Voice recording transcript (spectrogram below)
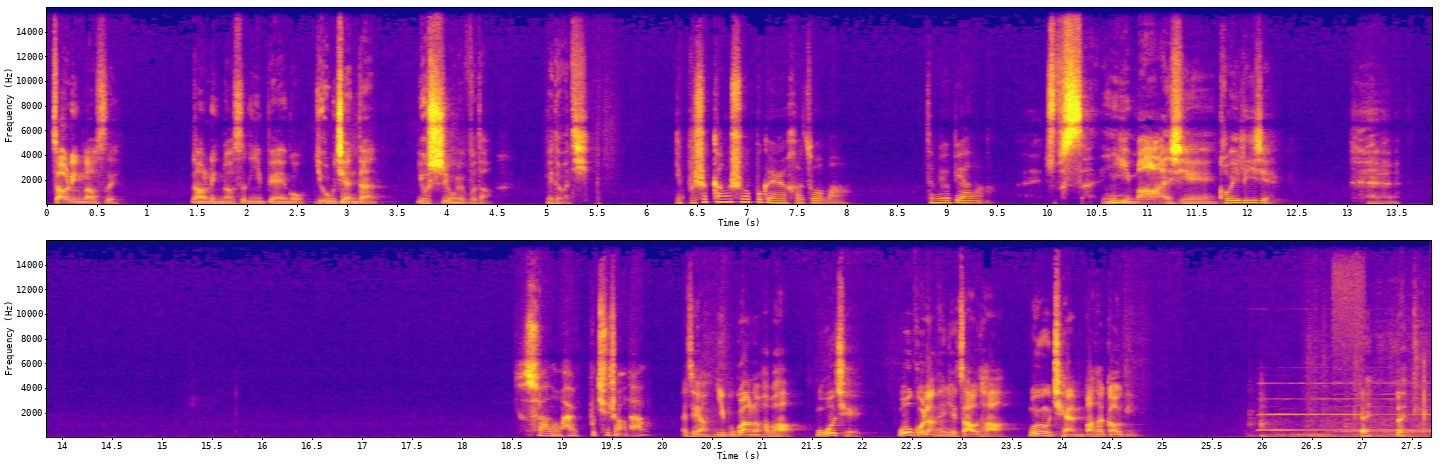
找林老师，让林老师给你编一个又简单又实用的舞蹈，没得问题。你不是刚说不跟人合作吗？怎么又变了？做生意嘛，安心可以理解。算了，我还不去找他了。哎，这样你不管了好不好？我去，我过两天去找他，我用钱把他搞定。哎，来。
